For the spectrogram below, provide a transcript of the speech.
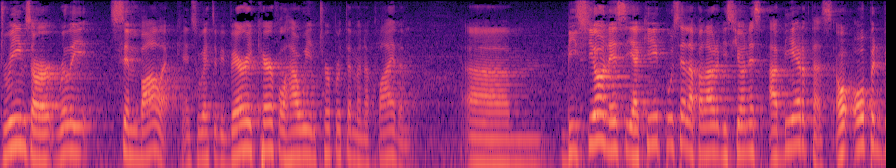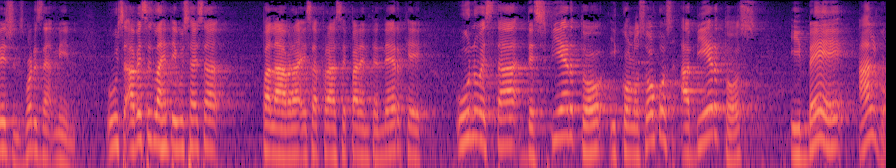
dreams are really symbolic, and so we have to be very careful how we interpret them and apply them. Um, visiones, y aquí puse la palabra visiones abiertas, o open visions. What does that mean? Usa- a veces la gente usa esa palabra, esa frase para entender que uno está despierto y con los ojos abiertos y ve algo.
